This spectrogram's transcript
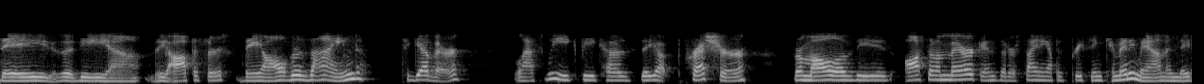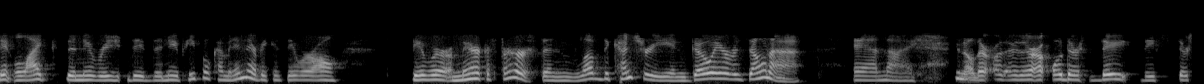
they the the, uh, the officers they all resigned together last week because they got pressure from all of these awesome Americans that are signing up as precinct committee man, and they didn't like the new re- the, the new people coming in there because they were all they were America first and love the country and go Arizona, and uh, you know they're they're oh, they're they they they're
